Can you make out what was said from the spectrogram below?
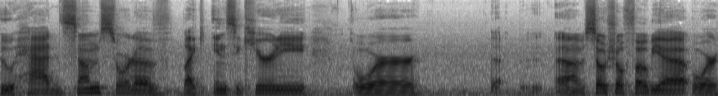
who had some sort of like insecurity or uh, social phobia, or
